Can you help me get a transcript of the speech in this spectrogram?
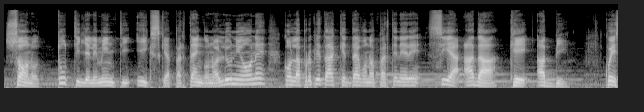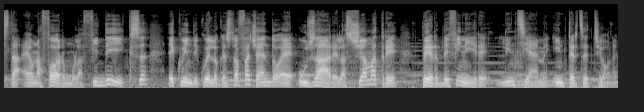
sono tutti gli elementi X che appartengono all'unione con la proprietà che devono appartenere sia ad A che a B. Questa è una formula phi di x e quindi quello che sto facendo è usare l'assioma 3 per definire l'insieme intersezione.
